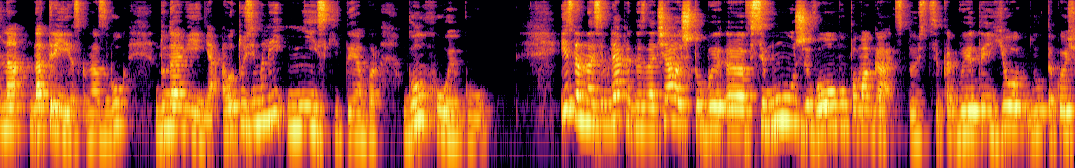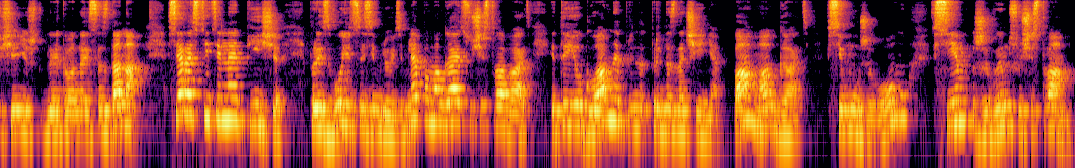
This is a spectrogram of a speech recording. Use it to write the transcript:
на, на треск на звук дуновения. А вот у земли низкий тембр глухой гул издавна земля предназначалась чтобы э, всему живому помогать. То есть как бы это ее ну, такое ощущение что для этого она и создана. Вся растительная пища производится землей земля помогает существовать. Это ее главное предназначение помогать всему живому всем живым существам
